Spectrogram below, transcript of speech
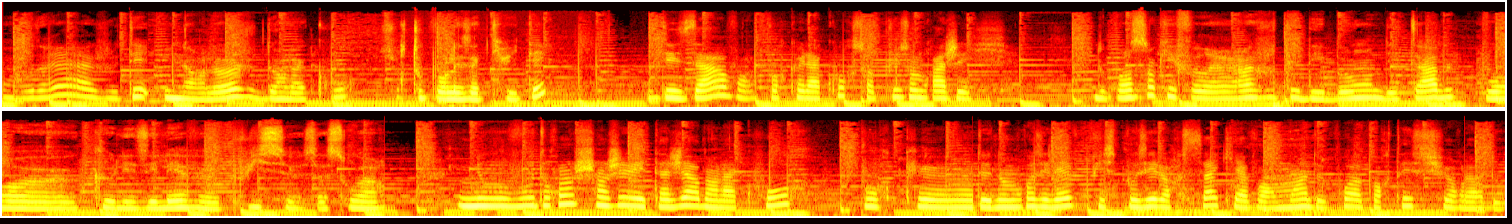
On voudrait rajouter une horloge dans la cour, surtout pour les activités. Des arbres pour que la cour soit plus ombragée. Nous pensons qu'il faudrait rajouter des bancs, des tables pour euh, que les élèves puissent s'asseoir. Nous voudrons changer l'étagère dans la cour pour que de nombreux élèves puissent poser leur sac et avoir moins de poids à porter sur leur dos.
